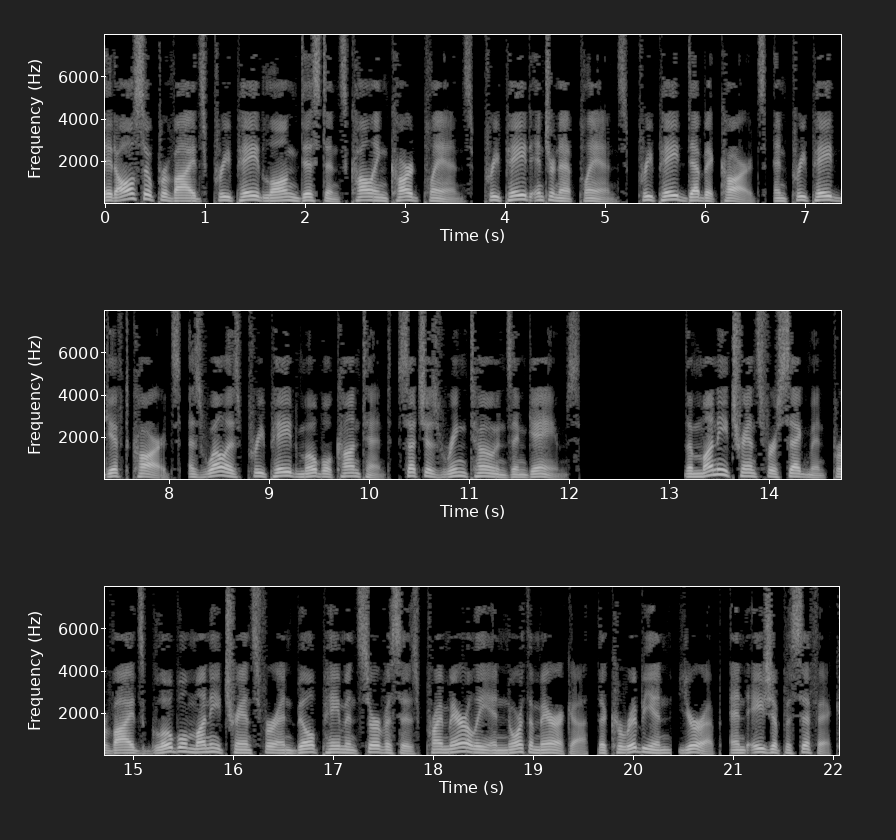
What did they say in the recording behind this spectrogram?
It also provides prepaid long-distance calling card plans, prepaid internet plans, prepaid debit cards, and prepaid gift cards, as well as prepaid mobile content, such as ringtones and games. The money transfer segment provides global money transfer and bill payment services primarily in North America, the Caribbean, Europe, and Asia Pacific.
